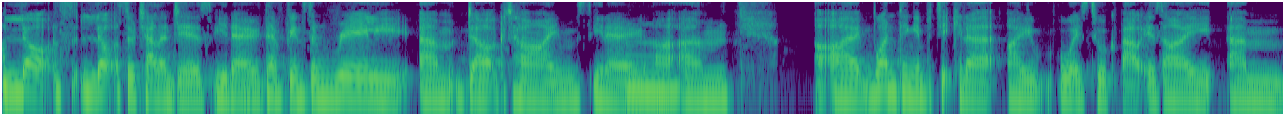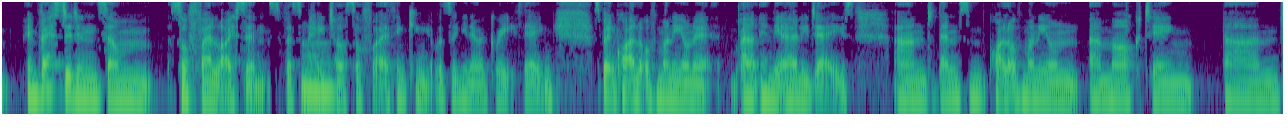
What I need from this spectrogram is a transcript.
lots, lots of challenges. You know, there have been some really um, dark times. You know, mm. uh, um, I, one thing in particular I always talk about is I um, invested in some software license for some mm. Mm-hmm. HR software, thinking it was a, you know a great thing. Spent quite a lot of money on it uh, in the early days, and then some quite a lot of money on uh, marketing and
